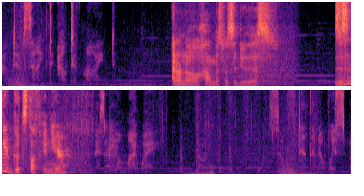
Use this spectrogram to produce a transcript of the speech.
Out of sight, out of mind. I don't know how I'm supposed to do this. Isn't there good stuff in here? Best be on my way. Softer than a whisper.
